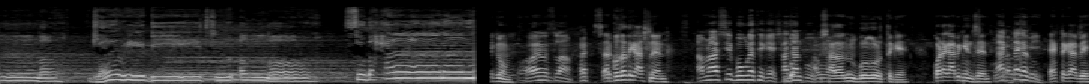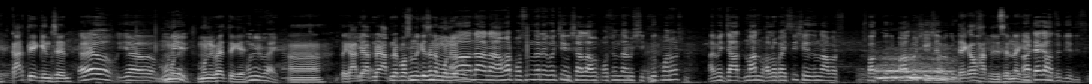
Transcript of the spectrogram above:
Allah, glory be to Allah. Subhanallah. আলাইকুম ওয়ালাইকুম আসসালাম। স্যার কোথা থেকে আসলেন? আমরা আসছি বগুড়া থেকে শাহজাহানপুর সাধারণ বগুড় থেকে। কটা গাবি কিনছেন? একটা গাবি। একটা গাবি। কার থেকে কিনছেন? মনির। মনির ভাই থেকে? মনির ভাই। গাবি আপনি আপনার পছন্দ না মনির আ, না না আমার পছন্দ নেই করছি ইনশাল্লাহ আমার পছন্দ আমি শিক্ষক মানুষ আমি জাত মান ভালো পাইছি সেই জন্য আমার শখ পালবো সেই হিসাবে টাকাও হাতে দিচ্ছেন নাকি? হ্যাঁ, টাকা হাতে দিয়ে দিছি।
